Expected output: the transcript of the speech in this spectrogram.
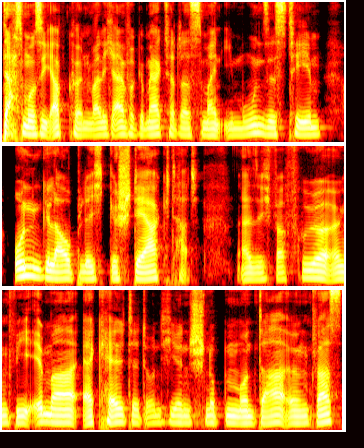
das muss ich abkönnen, weil ich einfach gemerkt habe, dass mein Immunsystem unglaublich gestärkt hat. Also ich war früher irgendwie immer erkältet und hier ein Schnuppen und da irgendwas.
